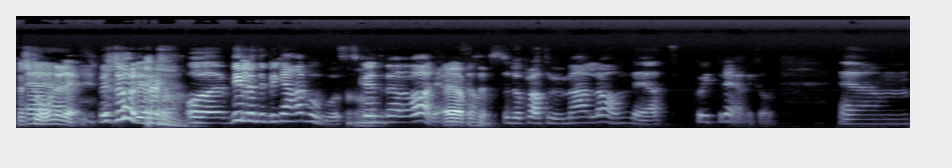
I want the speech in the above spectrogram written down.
Förstår ni det? Eh, förstår du? Och vill du inte bli kallad bobo så ska mm. du inte behöva vara det. Liksom. Ja, så då pratar vi med alla om det, att skit i det liksom. Um,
